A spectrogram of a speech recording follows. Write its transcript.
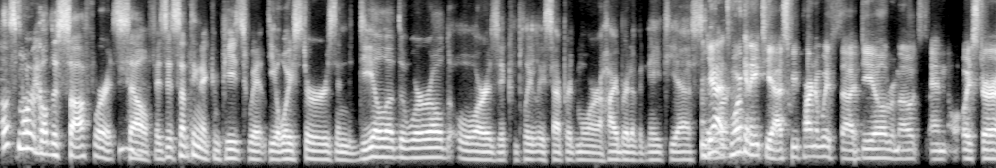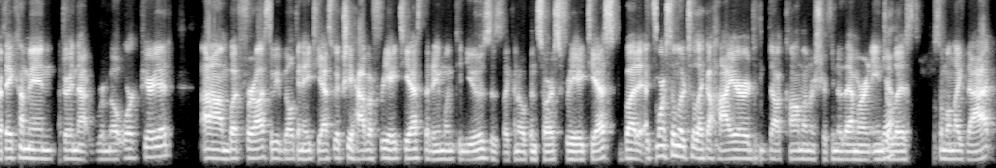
Tell us more about the software itself. Is it something that competes with the Oysters and the Deel of the world, or is it completely separate, more a hybrid of an ATS? Yeah, it's more like an ATS. We partner with uh, Deel, Remote, and Oyster. They come in during that remote work period. Um, but for us, we built an ATS. We actually have a free ATS that anyone can use. It's like an open source free ATS, but it's more similar to like a hired.com. I'm not sure if you know them or an AngelList, yeah. someone like that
